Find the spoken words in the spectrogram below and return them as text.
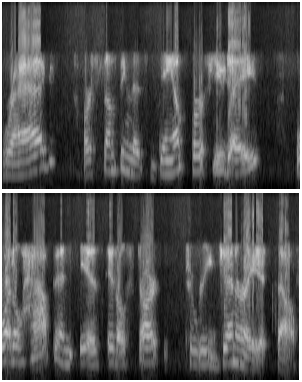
rag or something that's damp for a few days, what'll happen is it'll start to regenerate itself.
